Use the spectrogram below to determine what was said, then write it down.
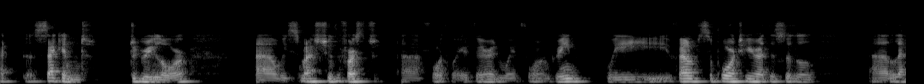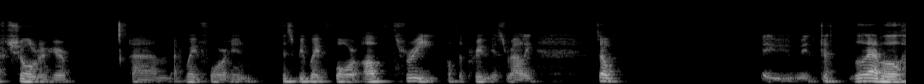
at a second degree lower, uh, we smashed through the first uh, fourth wave there in wave four on green. We found support here at this little uh, left shoulder here um, at wave four in this would be wave four of three of the previous rally. So the level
